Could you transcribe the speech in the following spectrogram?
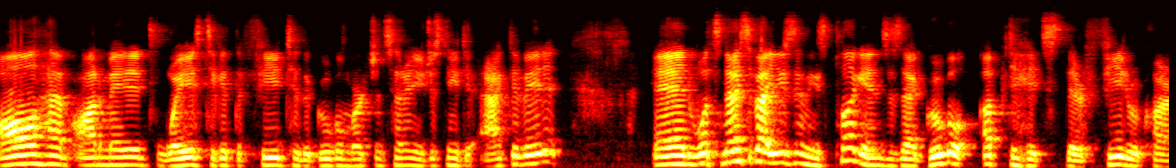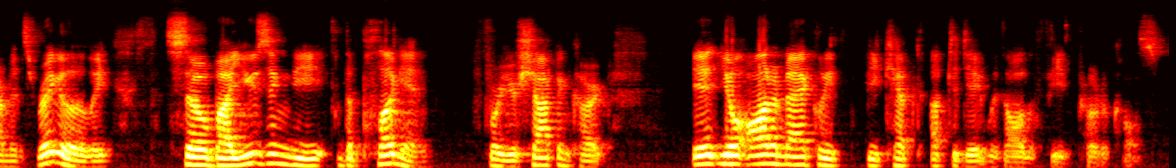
all have automated ways to get the feed to the Google Merchant Center. You just need to activate it. And what's nice about using these plugins is that Google updates their feed requirements regularly. So by using the, the plugin for your shopping cart, it, you'll automatically be kept up to date with all the feed protocols.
